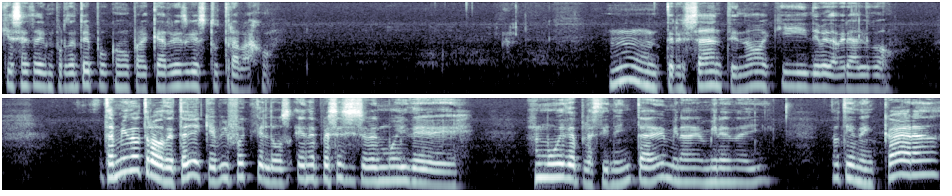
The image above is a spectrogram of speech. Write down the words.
que ser tan importante como para que arriesgues tu trabajo. Mm, interesante, ¿no? Aquí debe de haber algo. También otro detalle que vi fue que los NPCs sí se ven muy de. Muy de plastinita, ¿eh? Mira, miren ahí. No tienen cara.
